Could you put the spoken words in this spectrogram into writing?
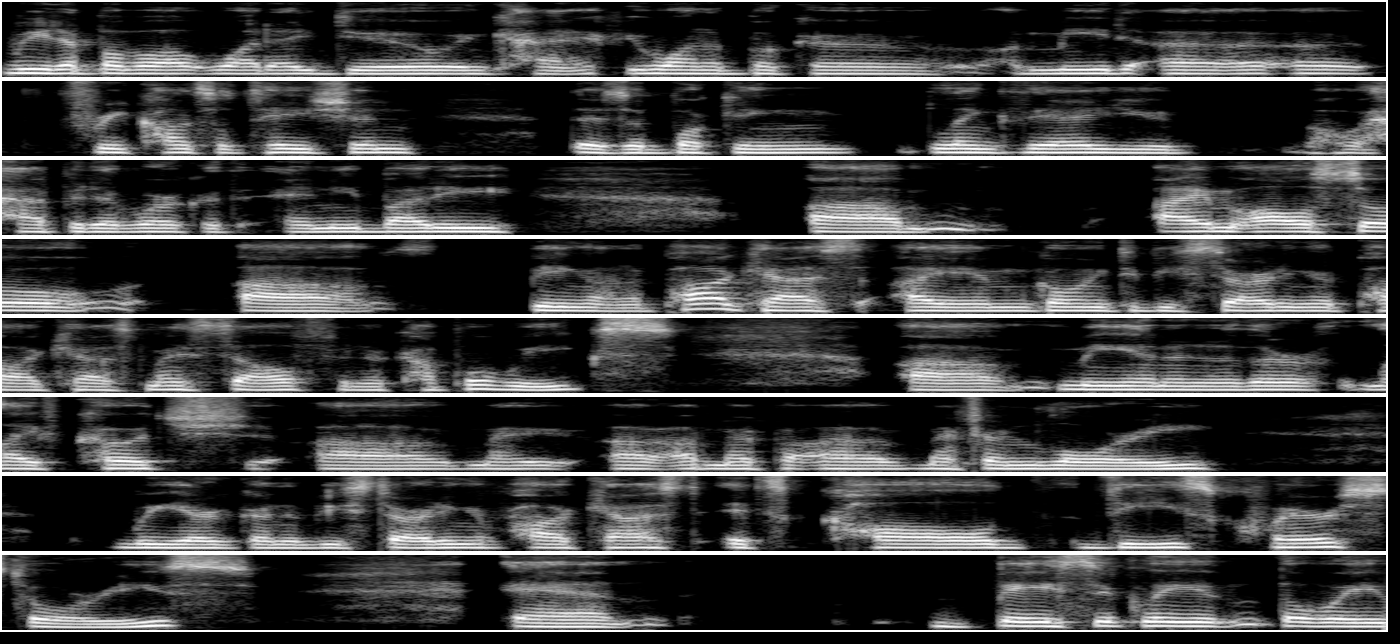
read up about what I do, and kind of if you want to book a, a meet a, a free consultation, there's a booking link there. You happy to work with anybody. Um, I'm also uh, being on a podcast. I am going to be starting a podcast myself in a couple weeks. Uh, me and another life coach, uh, my uh, my uh, my friend Lori, we are going to be starting a podcast. It's called These Queer Stories, and basically the way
